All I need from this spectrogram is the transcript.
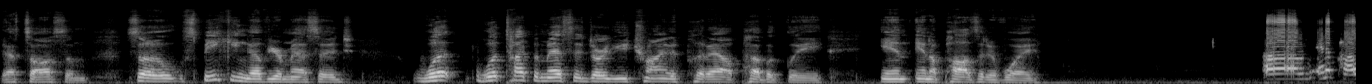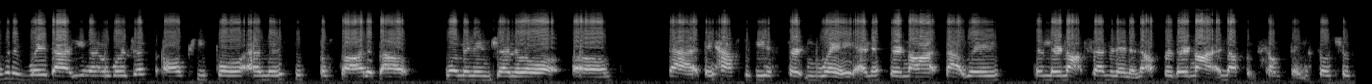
That's awesome. So, speaking of your message, what what type of message are you trying to put out publicly in in a positive way? Um, in a positive way that you know we're just all people, and there's this thought about women in general um, that they have to be a certain way, and if they're not that way, then they're not feminine enough, or they're not enough of something. So it's just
